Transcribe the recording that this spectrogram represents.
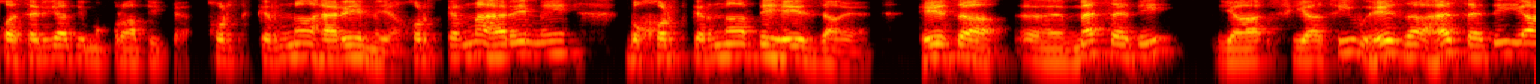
خوسەریا دیموکراتیکە خوردکردنا هەرێمەیە خوردکردنا هەرێمێ بە خوردکردنا دههێزایە هێزا مەسەدی یا سیاسی و هێزا هەسەدی یا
